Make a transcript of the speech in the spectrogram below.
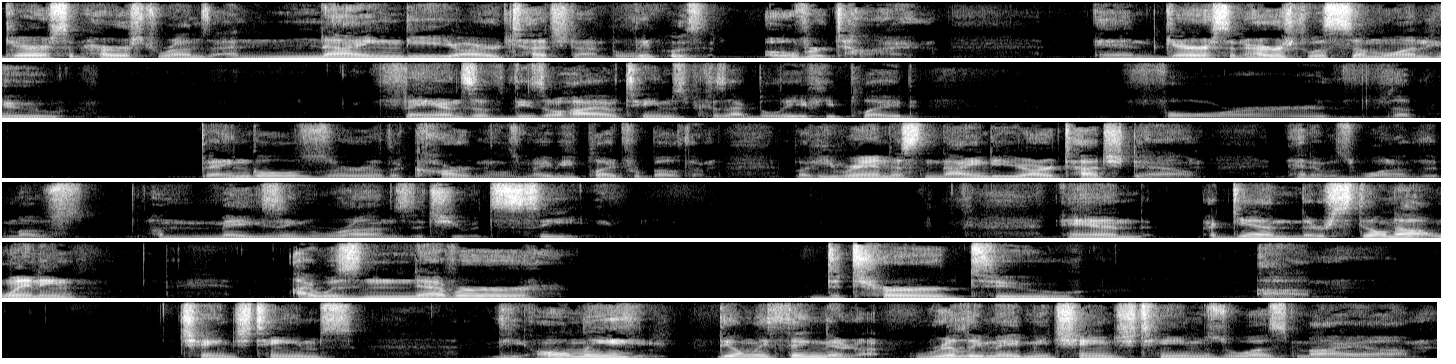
Garrison Hearst runs a 90 yard touchdown. I believe it was overtime. And Garrison Hearst was someone who fans of these Ohio teams because I believe he played for the Bengals or the Cardinals. Maybe he played for both of them. But he ran this 90 yard touchdown, and it was one of the most amazing runs that you would see. And again, they're still not winning. I was never deterred to um, change teams. The only the only thing that really made me change teams was my um,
